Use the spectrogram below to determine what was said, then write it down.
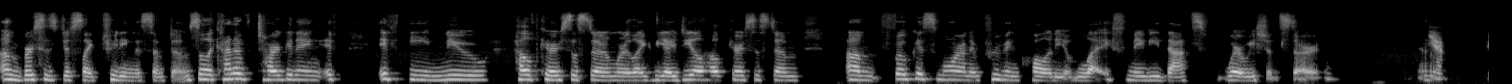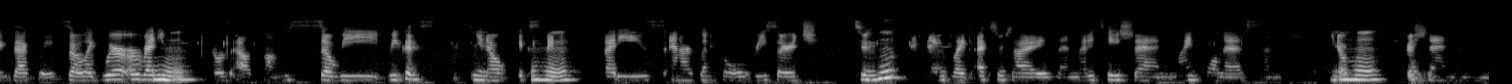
um, versus just like treating the symptoms. So like kind of targeting if if the new healthcare system or like the ideal healthcare system um, focus more on improving quality of life maybe that's where we should start yeah, yeah exactly so like we're already mm-hmm. those outcomes so we we could you know, expand mm-hmm. studies and our clinical research to mm-hmm. things like exercise and meditation and mindfulness and, you know, mm-hmm. nutrition and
